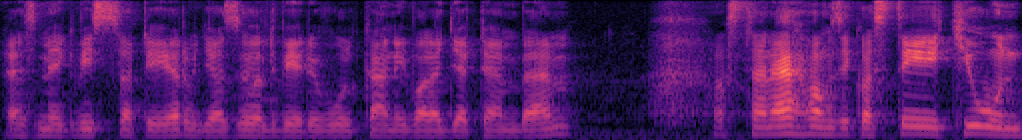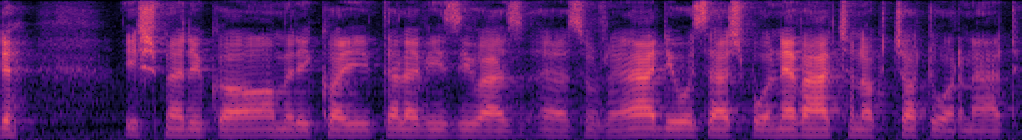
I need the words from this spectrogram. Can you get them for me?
Ez még visszatér, ugye a zöldvérű vulkánival egyetemben. Aztán elhangzik a Stay Tuned, ismerjük az amerikai televíziós rádiózásból, ne váltsanak csatornát.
